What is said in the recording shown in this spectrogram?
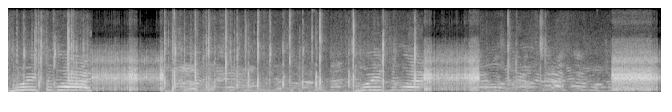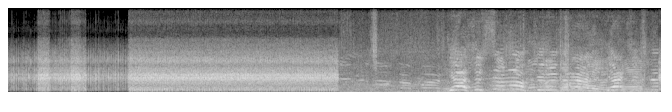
Ну и тварь! Ну и тварь! Десять минут переиграли! Десять минут!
